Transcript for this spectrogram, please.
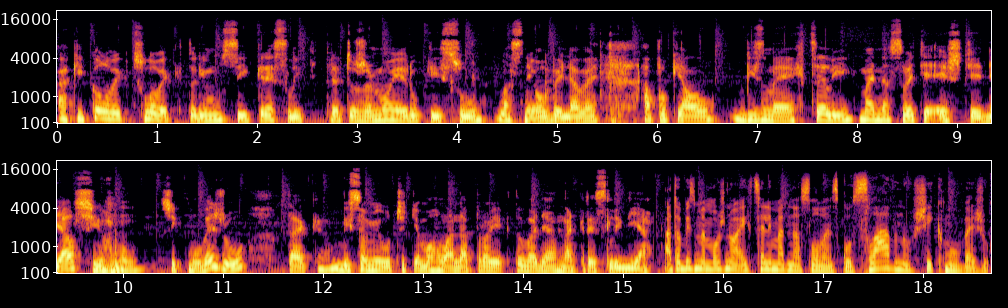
akýkoľvek človek, ktorý musí kresliť, pretože moje ruky sú vlastne obeľavé. A pokiaľ by sme chceli mať na svete ešte ďalšiu šikmú väžu, tak by som ju určite mohla naprojektovať a nakresliť ja. A to by sme možno aj chceli mať na Slovensku slávnu šikmú väžu.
